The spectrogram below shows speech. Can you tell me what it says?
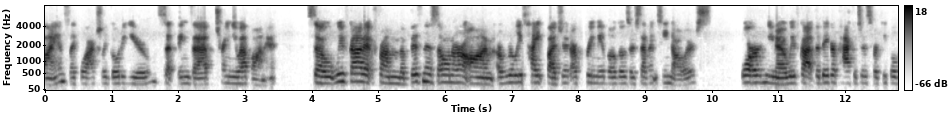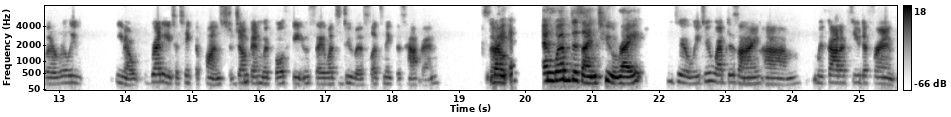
clients. Like we'll actually go to you, set things up, train you up on it. So we've got it from the business owner on a really tight budget. Our pre-made logos are $17. Or, you know, we've got the bigger packages for people that are really, you know, ready to take the plunge, to jump in with both feet and say, let's do this, let's make this happen. So, right. Web design too, right? We do. We do web design. Um, we've got a few different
